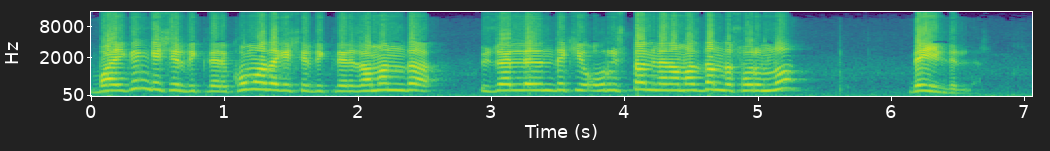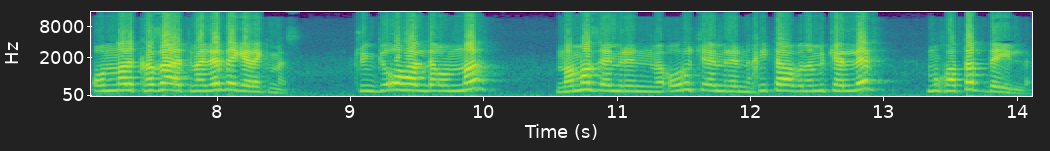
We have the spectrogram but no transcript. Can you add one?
baygın geçirdikleri, komada geçirdikleri zamanda üzerlerindeki oruçtan ve namazdan da sorumlu değildirler. Onları kaza etmeleri de gerekmez. Çünkü o halde onlar namaz emrinin ve oruç emrinin hitabına mükellef, muhatap değiller.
